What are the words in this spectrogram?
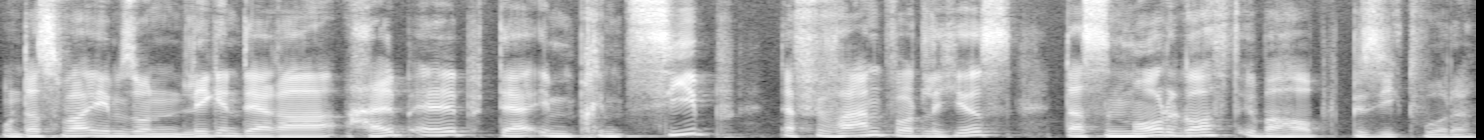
Und das war eben so ein legendärer Halbelb, der im Prinzip dafür verantwortlich ist, dass Morgoth überhaupt besiegt wurde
